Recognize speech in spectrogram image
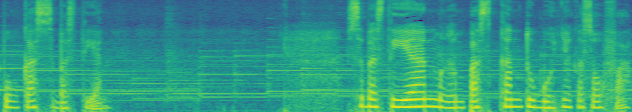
Pungkas Sebastian. Sebastian menghempaskan tubuhnya ke sofa.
